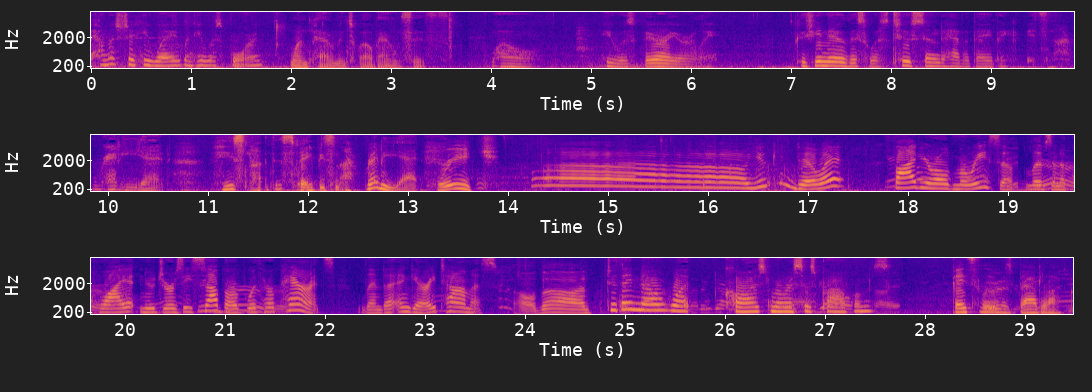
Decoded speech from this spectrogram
How much did he weigh when he was born? One pound and 12 ounces. Whoa, he was very early. Because you knew this was too soon to have a baby. It's not ready yet. He's not, this baby's not ready yet. Reach! Oh, you can do it. Five year old Marisa lives in a quiet New Jersey suburb with her parents, Linda and Gary Thomas. Hold on. Do they know what caused Marisa's problems? Basically, it was bad luck.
